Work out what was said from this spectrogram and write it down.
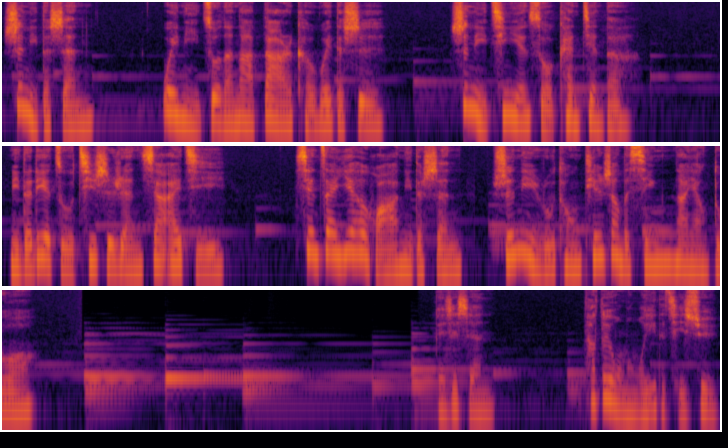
是你的神，为你做的那大而可畏的事，是你亲眼所看见的。你的列祖七十人下埃及，现在耶和华你的神使你如同天上的星那样多。感谢神，他对我们唯一的期许，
